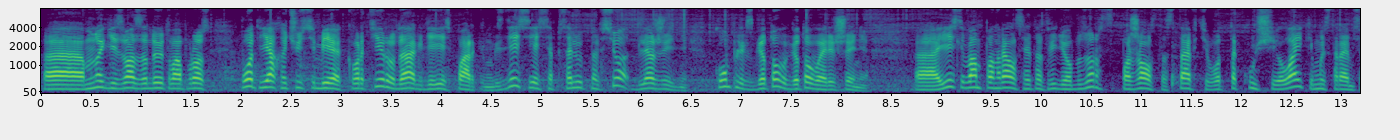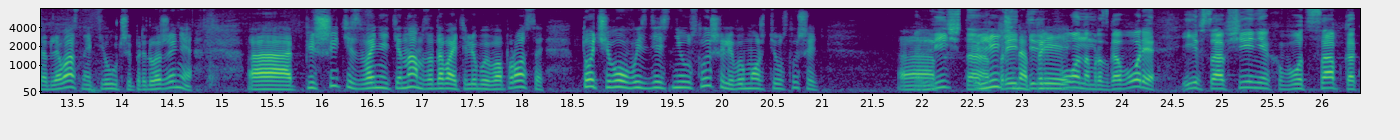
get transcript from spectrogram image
Э, многие из вас задают вопрос, вот я хочу себе квартиру, да, где есть паркинг. Здесь есть абсолютно все для жизни. Комплекс готовый, готовое решение. Э, Если вам понравился этот видеообзор, пожалуйста, ставьте вот такущие лайки. Мы стараемся для вас найти лучшие предложения. А, Пишите, звоните нам, задавайте любые вопросы. То, чего вы здесь не услышали, вы можете услышать а, лично, лично при при- телефонном разговоре и в сообщениях в WhatsApp, как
